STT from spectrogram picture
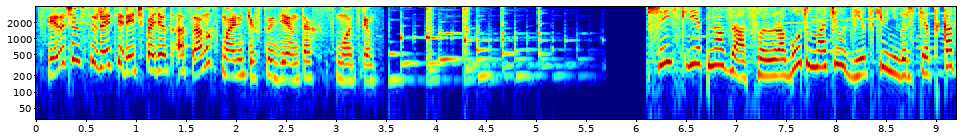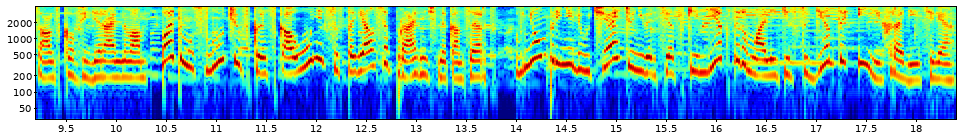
В следующем сюжете речь пойдет о самых маленьких студентах. Смотрим. Шесть лет назад свою работу начал детский университет Казанского федерального. По этому случаю в КСК «Уник» состоялся праздничный концерт. В нем приняли участие университетские лекторы, маленькие студенты и их родители.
